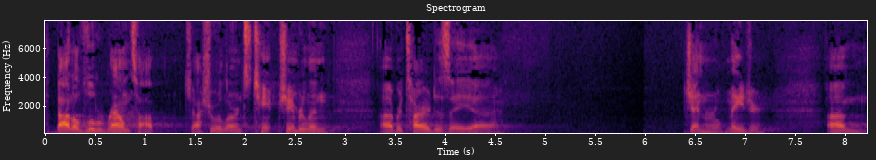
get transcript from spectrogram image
the Battle of Little Round Top. Joshua Lawrence Chamberlain uh, retired as a uh, general, major. Um,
